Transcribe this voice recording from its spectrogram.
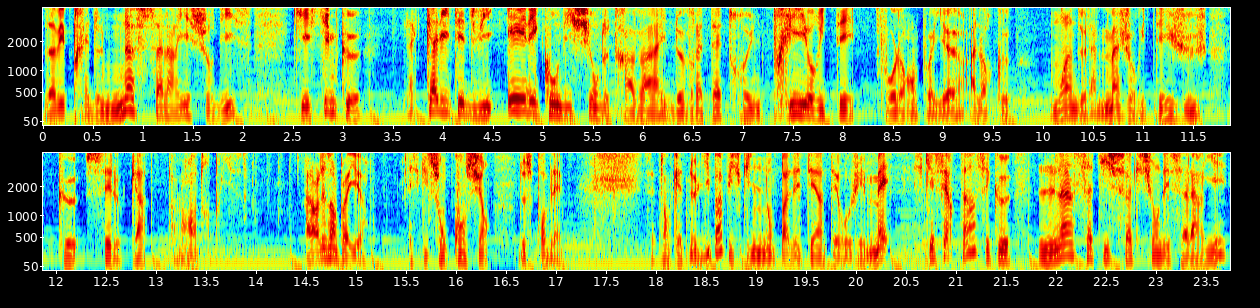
vous avez près de 9 salariés sur 10 qui estiment que la qualité de vie et les conditions de travail devraient être une priorité pour leur employeur, alors que moins de la majorité jugent que c'est le cas dans leur entreprise. Alors les employeurs, est-ce qu'ils sont conscients de ce problème? Cette enquête ne le dit pas puisqu'ils n'ont pas été interrogés. Mais ce qui est certain, c'est que l'insatisfaction des salariés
